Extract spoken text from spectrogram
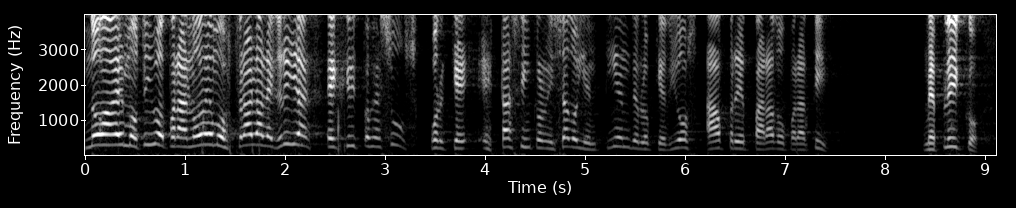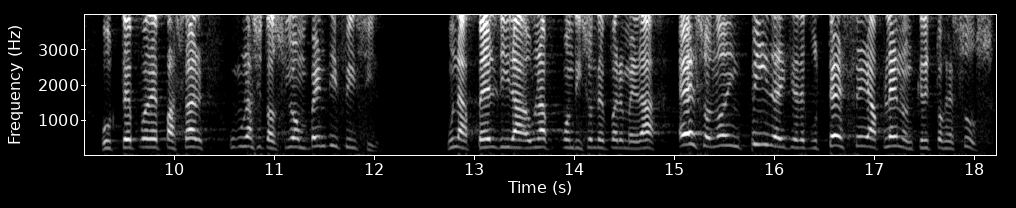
No haber motivo para no demostrar alegría en Cristo Jesús. Porque está sincronizado y entiende lo que Dios ha preparado para ti. Me explico. Usted puede pasar una situación bien difícil una pérdida, una condición de enfermedad, eso no impide que usted sea pleno en Cristo Jesús.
